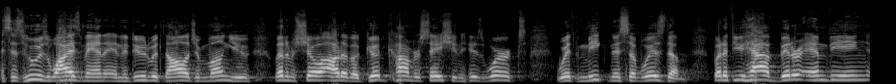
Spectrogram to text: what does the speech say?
It says, Who is wise man and a dude with knowledge among you? Let him show out of a good conversation his works with meekness of wisdom. But if you have bitter envying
